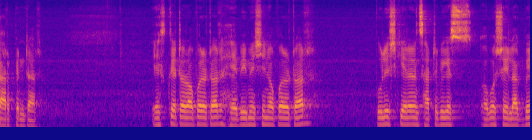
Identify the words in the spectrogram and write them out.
carpenter. Excavator operator, heavy machine operator, police clearance certificate অবশ্যই লাগবে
